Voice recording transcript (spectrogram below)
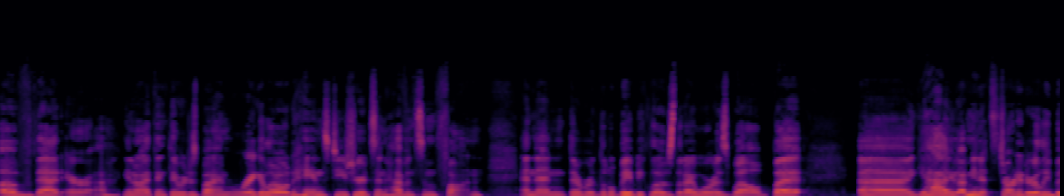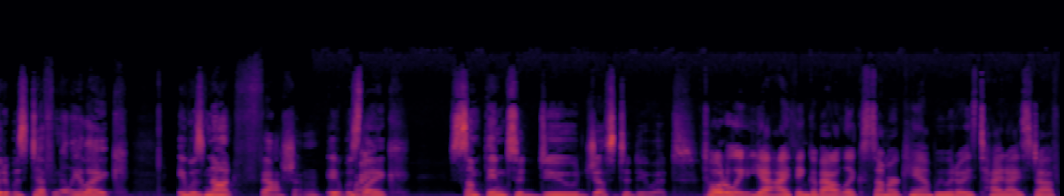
of that era. You know, I think they were just buying regular old Hanes t shirts and having some fun. And then there were little baby clothes that I wore as well. But uh, yeah, I mean, it started early, but it was definitely like, it was not fashion. It was right. like, something to do just to do it. Totally. Yeah. I think about like summer camp, we would always tie dye stuff.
